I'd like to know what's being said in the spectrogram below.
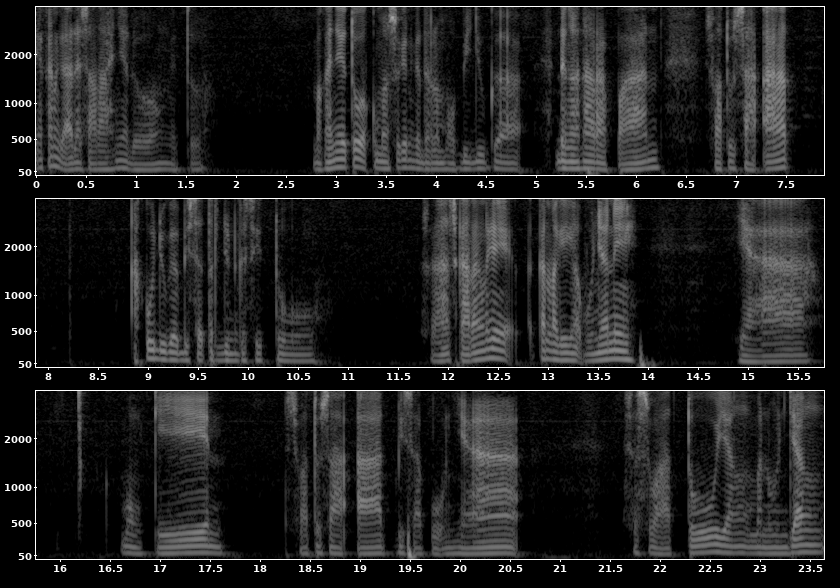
Ya kan nggak ada salahnya dong gitu. Makanya itu aku masukin ke dalam hobi juga. Dengan harapan suatu saat aku juga bisa terjun ke situ. Sekarang sekarang nih kan lagi nggak punya nih. Ya mungkin suatu saat bisa punya sesuatu yang menunjang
